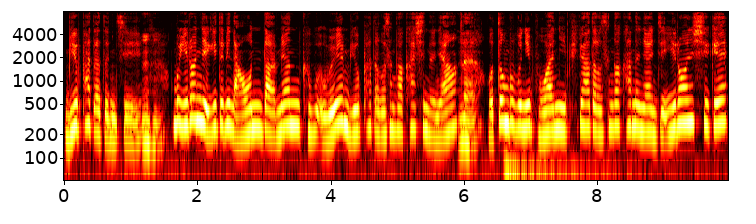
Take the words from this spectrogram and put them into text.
미흡하다든지 음흠. 뭐 이런 얘기들이 나온다면 그 왜 미흡하다고 생각하시느냐 네. 어떤 부분이 보완이 필요하다고 생각하느냐 이제 이런 식의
